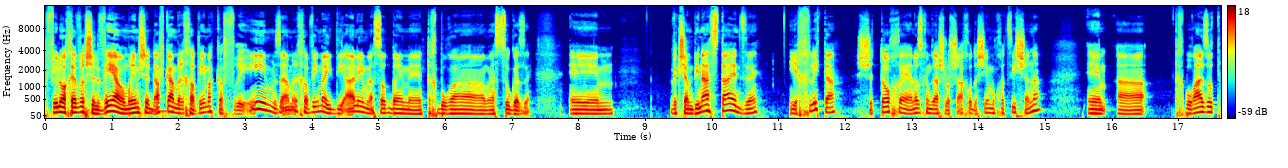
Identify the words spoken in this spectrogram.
אפילו החבר'ה של ויה אומרים שדווקא המרחבים הכפריים זה המרחבים האידיאליים לעשות בהם תחבורה מהסוג הזה. וכשהמדינה עשתה את זה, היא החליטה שתוך, אני לא זוכר אם זה היה שלושה חודשים או חצי שנה, התחבורה הזאת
